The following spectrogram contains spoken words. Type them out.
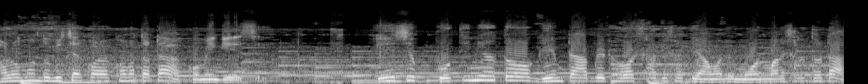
ভালো মন্দ বিচার করার ক্ষমতাটা কমে গিয়েছে। এই যে প্রতিনিয়ত গেমটা আপডেট হওয়ার সাথে সাথে আমাদের মন মানসিকতাটা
